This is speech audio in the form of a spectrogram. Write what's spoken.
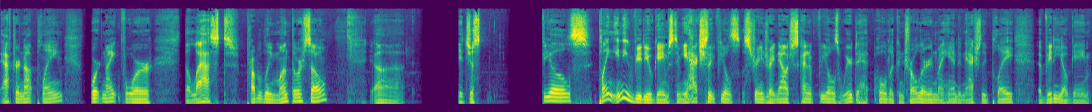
after not playing Fortnite for the last probably month or so. Uh, it just feels playing any video games to me actually feels strange right now. It just kind of feels weird to hold a controller in my hand and actually play a video game.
